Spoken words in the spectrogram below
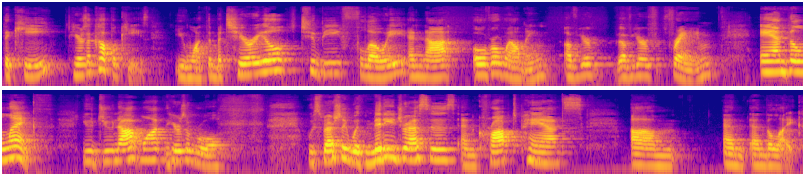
The key, here's a couple keys. You want the material to be flowy and not overwhelming of your of your frame. And the length. You do not want, here's a rule, especially with midi dresses and cropped pants um, and, and the like.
